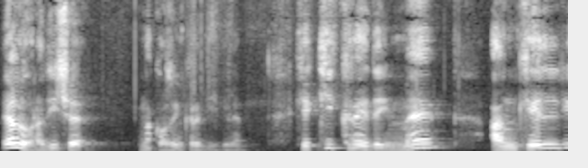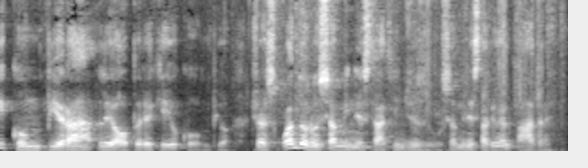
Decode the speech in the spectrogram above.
E allora dice una cosa incredibile, che chi crede in me anch'egli compirà le opere che io compio. Cioè, quando noi siamo innestati in Gesù, siamo innestati nel Padre.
